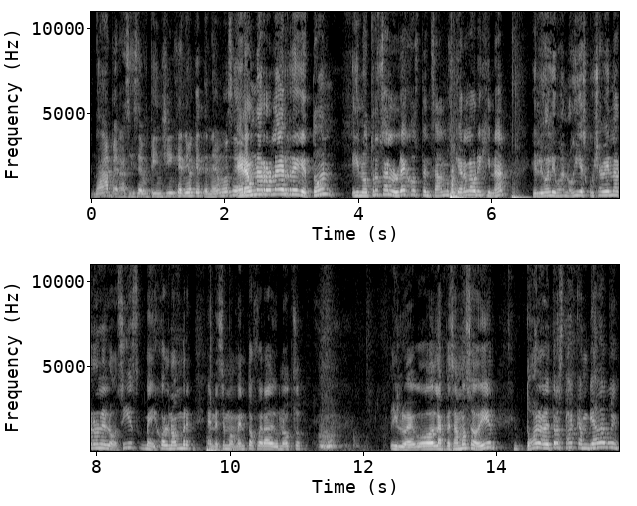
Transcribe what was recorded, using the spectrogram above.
Nah, pero así ese pinche ingenio que tenemos, eh. Era una rola de reggaetón. Y nosotros a lo lejos pensábamos que era la original. Y le digo al Iván, oye, escucha bien la rola. Y luego, sí, es- me dijo el nombre en ese momento fuera de un Oxxo. Y luego la empezamos a oír. Toda la letra estaba cambiada, güey.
